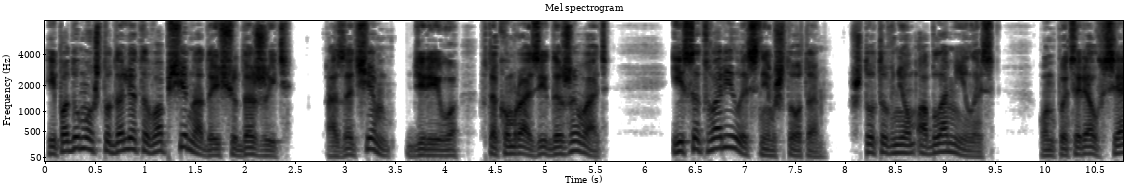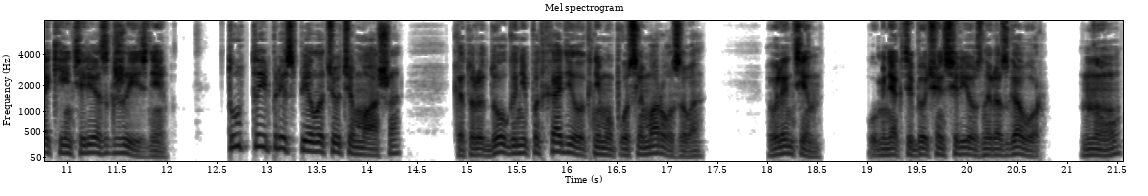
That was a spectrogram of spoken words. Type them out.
и подумал, что до лета вообще надо еще дожить. А зачем, дери его, в таком разе и доживать? И сотворилось с ним что-то, что-то в нем обломилось. Он потерял всякий интерес к жизни. Тут-то и приспела тетя Маша, которая долго не подходила к нему после Морозова. «Валентин, у меня к тебе очень серьезный разговор». «Ну?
